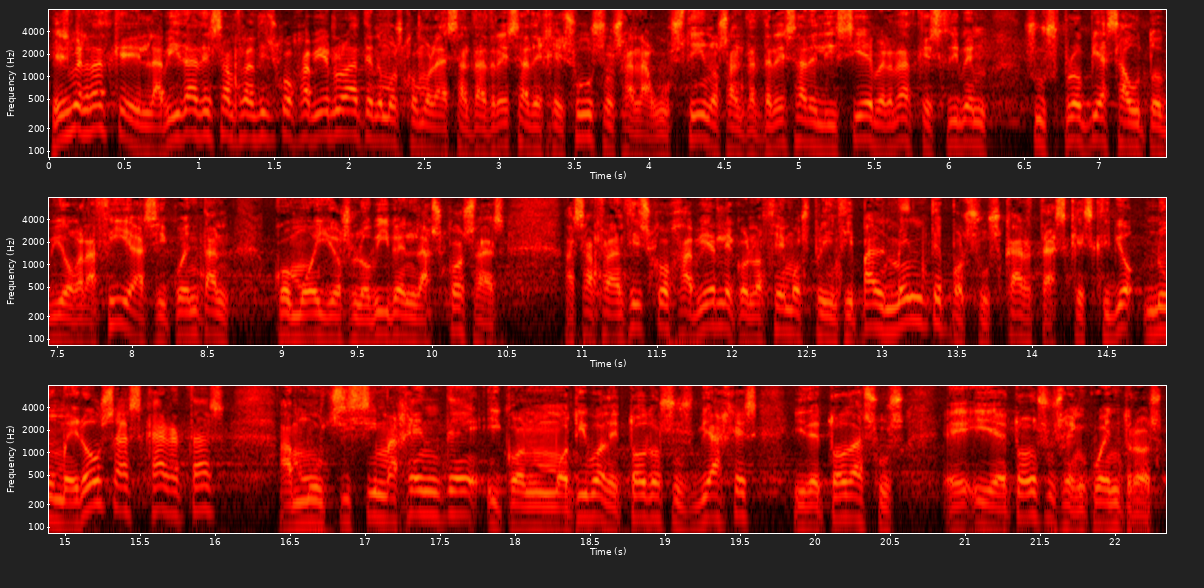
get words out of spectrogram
Es verdad que la vida de San Francisco Javier no la tenemos como la de Santa Teresa de Jesús o San Agustín o Santa Teresa de Lisieux, ¿verdad? Que escriben sus propias autobiografías y cuentan cómo ellos lo viven las cosas. A San Francisco Javier le conocemos principalmente por sus cartas, que escribió numerosas cartas a muchísima gente y con motivo de todos sus viajes y de, todas sus, eh, y de todos sus encuentros.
